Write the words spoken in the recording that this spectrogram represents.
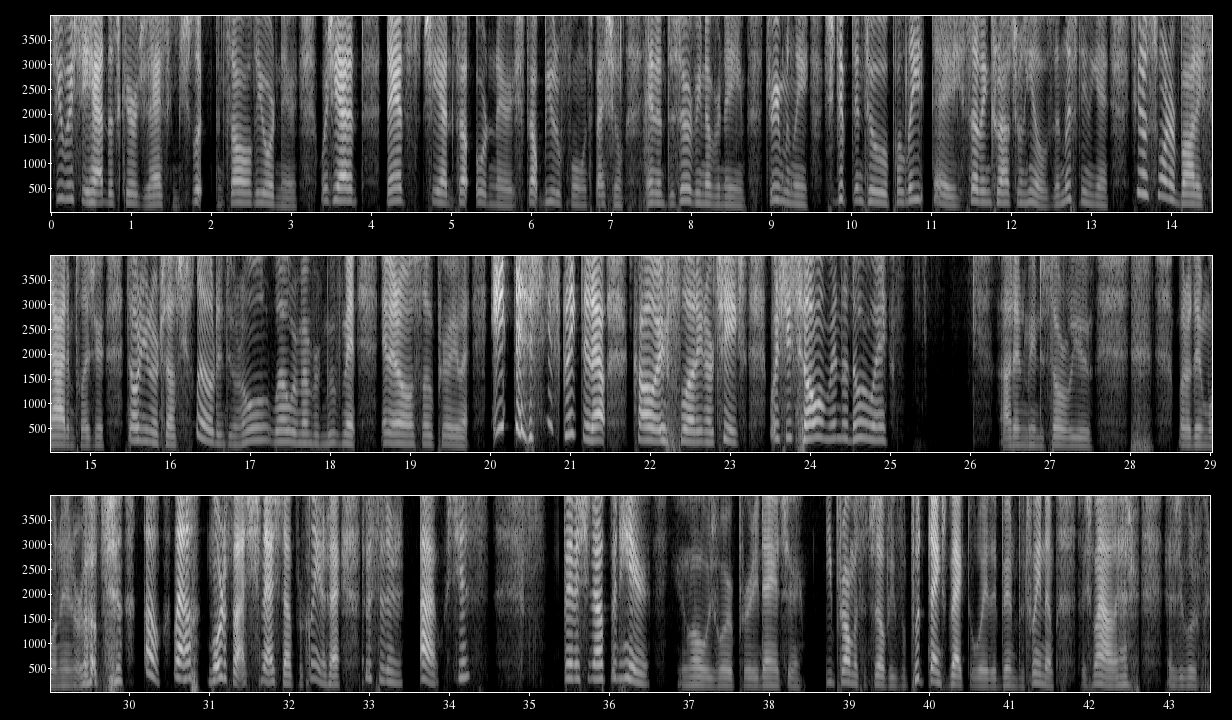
she wished she had the courage to ask him. She looked and saw the ordinary. When she had danced she had felt ordinary. She felt beautiful and special and deserving of her name. Dreamily she dipped into a polite, sudden crouch on heels, then lifting again, she could sworn her body sighed in pleasure. Indulging herself, she slowed into an old, well-remembered movement in an almost slow pirouette. "Eat this!" she squeaked it out, color flooding her cheeks when she saw him in the doorway. I didn't mean to startle you, but I didn't want to interrupt. oh, well, mortified, she snatched up her cleaner rag, twisted her. I was just finishing up in here. You always were a pretty dancer. He promised himself he would put things back the way they'd been between them, so he smiled at her as he would have.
